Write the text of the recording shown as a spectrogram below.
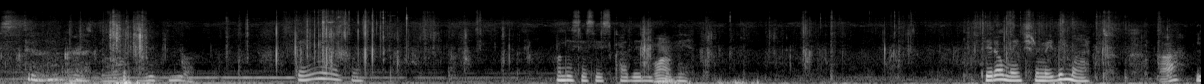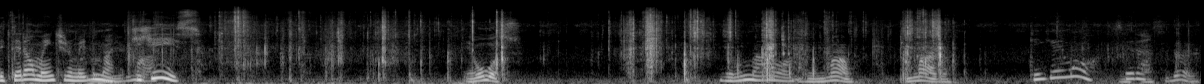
Estranho, cara. Tem uma aqui, ó. Tem mesmo. Vamos descer essa escada ali pra Vamos. ver. Literalmente no meio do mato. Literalmente no meio do No mato. O que, que é isso? É osso. De animal, ó. De animal. Queimado. Quem queimou? Será? Faço ideia.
